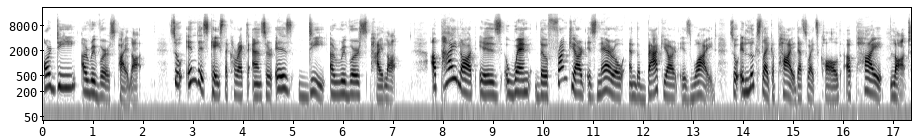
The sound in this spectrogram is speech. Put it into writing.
or D. A reverse pie lot. So in this case, the correct answer is D. A reverse pie lot. A pie lot is when the front yard is narrow and the backyard is wide. So it looks like a pie. That's why it's called a pie lot.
